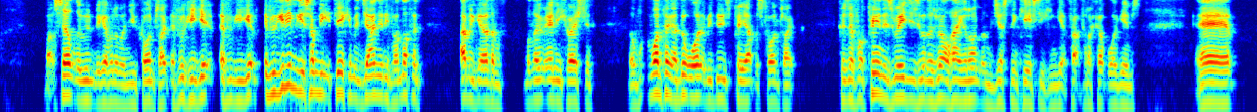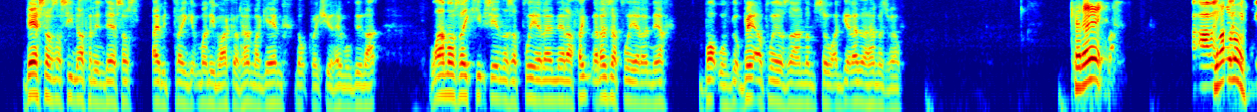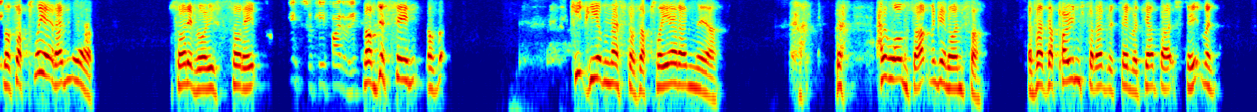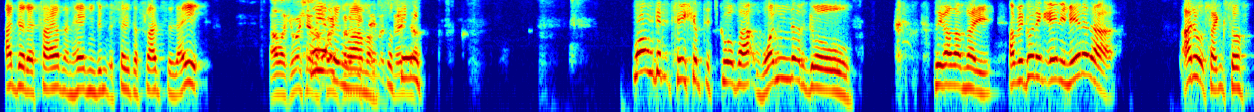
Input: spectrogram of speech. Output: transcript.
But certainly wouldn't be giving him a new contract. If we could get if we could get if we could even get somebody to take him in January for nothing, I would get rid of him without any question. One thing I don't want to be doing is pay up his contract. Because if we're paying his wages, we're as well hanging on to him just in case he can get fit for a couple of games. Uh, Dessers, I see nothing in Dessers. I would try and get money back on him again. Not quite sure how we'll do that. Lammers, I keep saying there's a player in there. I think there is a player in there, but we've got better players than them, so I'd get rid of him as well. Correct. Alex, Lammers, there's a player in there. Sorry, boys. Sorry. It's okay, fire away. No, I'm just saying. there's a- Keep hearing this. There's a player in there. How long's that been going on for? If I had a pound for every time I'd heard that statement, I'd be retired and heading down to the south of France tonight. Alec, I wish I had a in for every time I'd said that. Long did it take him to score that wonder goal the other night? Are we going to get any more of that? I don't think so.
